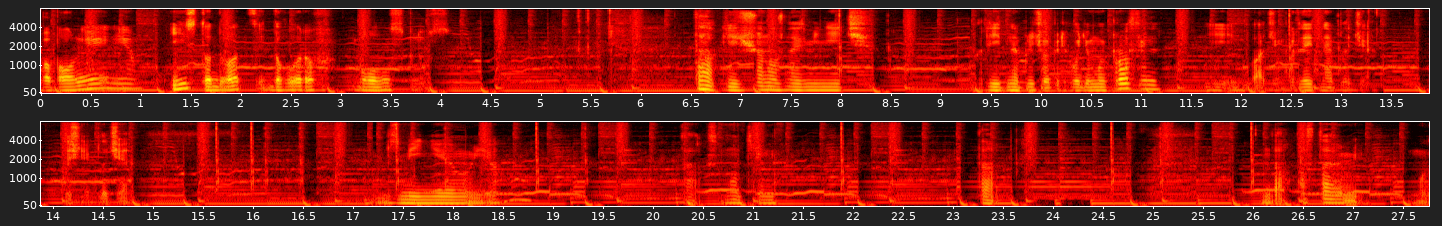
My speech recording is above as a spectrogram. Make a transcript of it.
пополнения и 120 долларов бонус плюс. Так, еще нужно изменить кредитное плечо. Переходим в мой профиль и бачим кредитное плече. Точнее, плече. Изменим его. Так, смотрим. Так. Да, поставим мы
